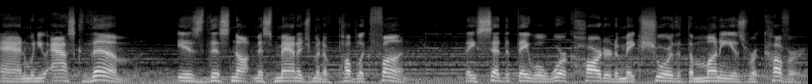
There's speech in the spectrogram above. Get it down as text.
And when you ask them, is this not mismanagement of public fund? They said that they will work harder to make sure that the money is recovered.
